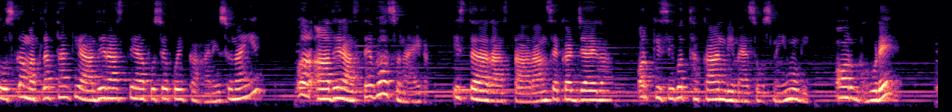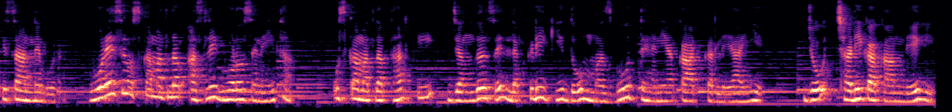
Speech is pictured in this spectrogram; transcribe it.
तो उसका मतलब था कि आधे रास्ते आप उसे कोई कहानी सुनाइए और आधे रास्ते वह सुनाएगा। इस तरह रास्ता आराम से कट जाएगा और किसी को थकान भी महसूस नहीं होगी। और घोड़े, किसान ने बोला, घोड़े से उसका मतलब असली घोड़ों से नहीं था। उसका मतलब था कि जंगल से लकड़ी की दो मज़बूत टहनियाँ काट कर ले आइए। जो छड़ी का काम देगी।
